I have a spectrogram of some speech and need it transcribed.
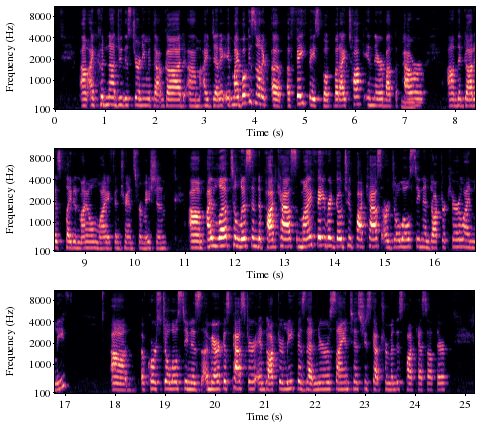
um, i could not do this journey without god um, i did it my book is not a, a, a, faith-based book but i talk in there about the mm-hmm. power mm. Um, that god has played in my own life and transformation um, I love to listen to podcasts. My favorite go to podcasts are Joel Osteen and Dr. Caroline Leaf. Uh, of course, Joel Osteen is America's pastor, and Dr. Leaf is that neuroscientist. She's got tremendous podcasts out there.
